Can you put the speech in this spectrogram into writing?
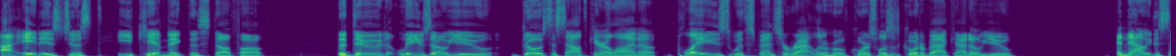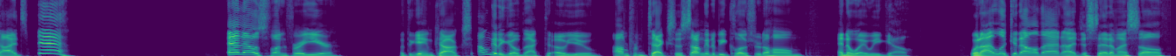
Uh, it is just, you can't make this stuff up. The dude leaves OU, goes to South Carolina, plays with Spencer Rattler, who, of course, was his quarterback at OU. And now he decides, eh, and that was fun for a year with the Gamecocks. I'm going to go back to OU. I'm from Texas. I'm going to be closer to home, and away we go. When I look at all that, I just say to myself,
